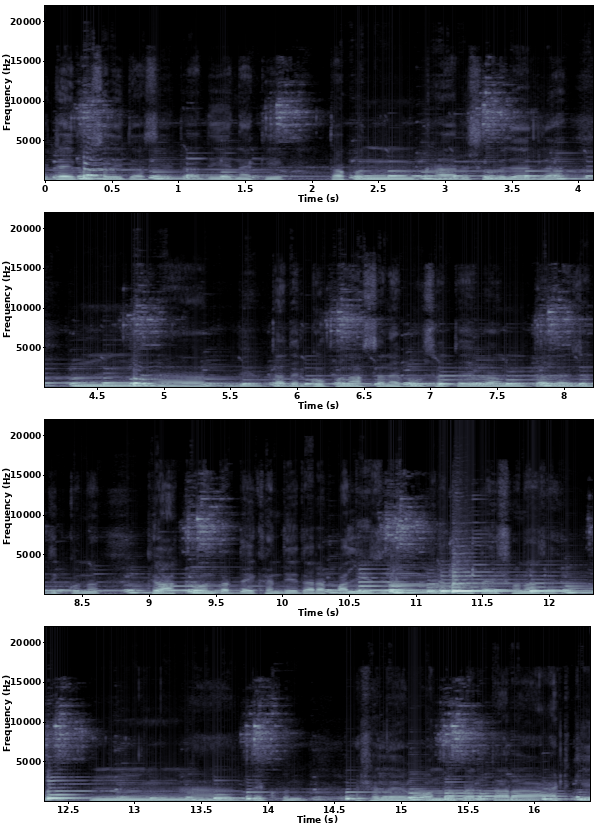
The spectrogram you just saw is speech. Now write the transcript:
এটাই প্রচলিত আছে। এটা দিয়ে নাকি তখনকার সুবিধাররা উম, তাদের গোপন আস্থানায় পৌঁছতো এবং তারা যদি কোনো কেউ আক্রমণ করতো এখান দিয়ে তারা পালিয়ে যেত। এরকমটাই শোনা যায়। দেখুন আসলে অন্ধকার তারা আটকে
